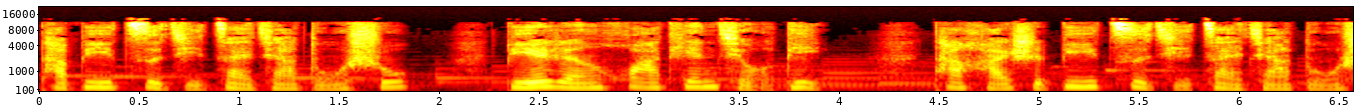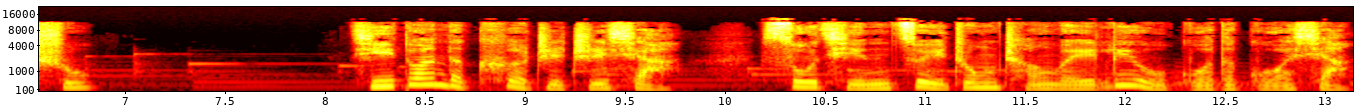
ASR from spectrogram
他逼自己在家读书；别人花天酒地，他还是逼自己在家读书。极端的克制之下，苏秦最终成为六国的国相，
